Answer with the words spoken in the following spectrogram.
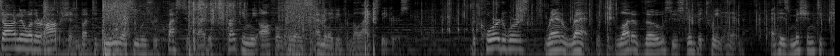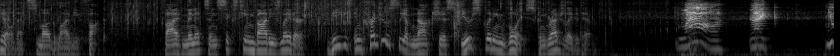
saw no other option but to do as he was requested by the strikingly awful voice emanating from the loudspeakers. The corridors ran red with the blood of those who stood between him and his mission to kill that smug, limey fuck. Five minutes and 16 bodies later, V's incredulously obnoxious, ear splitting voice congratulated him. Wow, like you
